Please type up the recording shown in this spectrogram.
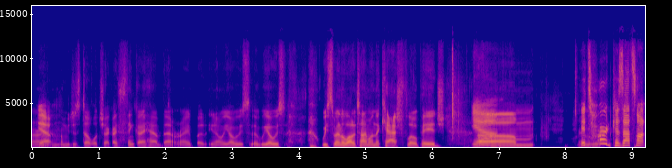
all right, yeah. let me just double check. I think I have that right, but you know, we always we always we spend a lot of time on the cash flow page. Yeah. Um, it's hard because that's not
